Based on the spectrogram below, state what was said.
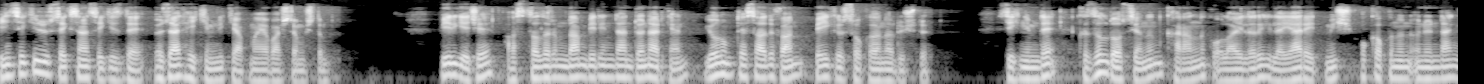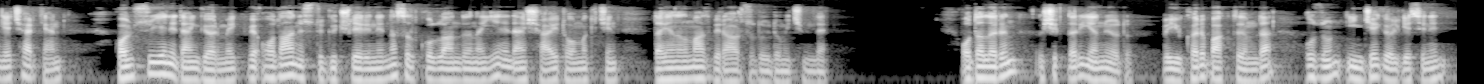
1888'de özel hekimlik yapmaya başlamıştım. Bir gece hastalarımdan birinden dönerken yolum tesadüfen Baker sokağına düştü. Zihnimde kızıl dosyanın karanlık olaylarıyla yer etmiş o kapının önünden geçerken Holmes'u yeniden görmek ve olağanüstü güçlerini nasıl kullandığına yeniden şahit olmak için dayanılmaz bir arzu duydum içimde. Odaların ışıkları yanıyordu ve yukarı baktığımda uzun ince gölgesinin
